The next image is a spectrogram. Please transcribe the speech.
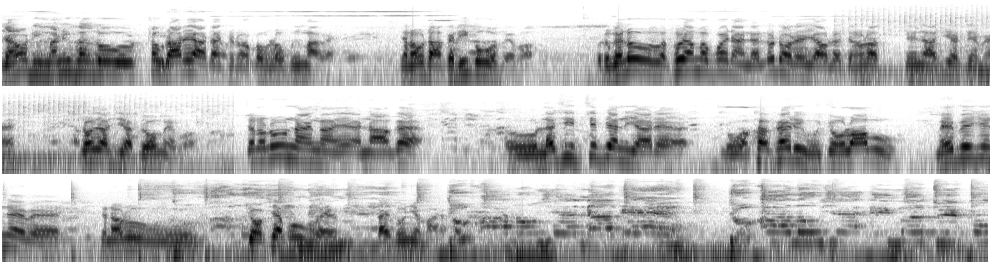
ကျွန်တော်ဒီ manifesto ထုတ်ထားတဲ့အတိုင်းကျွန်တော်အကုန်လုပ်ပေးမှာပဲကျွန်တော်တို့ဒါဂတိကိုဝယ်ပဲပေါ့တကယ်လို့အစိုးရမဖွဲ့နိုင်တယ်လွတ်တော်တဲ့ရောက်လဲကျွန်တော်တို့တင်စာကြီးကတင်မယ်ပြောကြကြီးကပြောမယ်ပေါ့ကျွန်တော်တို့နိုင်ငံရဲ့အနာဂတ်ဟိုလက်ရှိဖြစ်ပျက်နေရတဲ့ဟိုအခက်အခဲတွေကိုကျော်လွှားဖို့ မဲပေးခြင်းနဲ့ပဲကျွန်တော်တို့ကြော်ဖြတ်ဖို့ပဲတိုက်တွန်းနေပါတယ်တို့အလုံးရဲ့နာခဲ့တို့အလုံးရဲ့အိမ်မတွေပုံ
